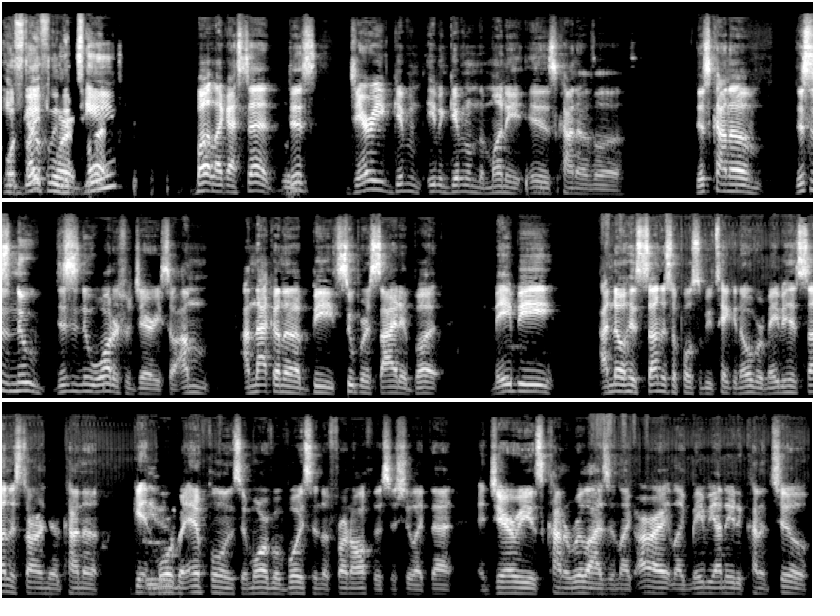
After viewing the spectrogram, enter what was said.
he's or stifling the team. But, but, like I said, mm. this Jerry giving even giving him the money is kind of a this kind of this is new this is new waters for Jerry. So I'm I'm not gonna be super excited, but maybe I know his son is supposed to be taking over. Maybe his son is starting to kind of getting yeah. more of an influence and more of a voice in the front office and shit like that. And Jerry is kind of realizing, like, all right, like maybe I need to kind of chill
